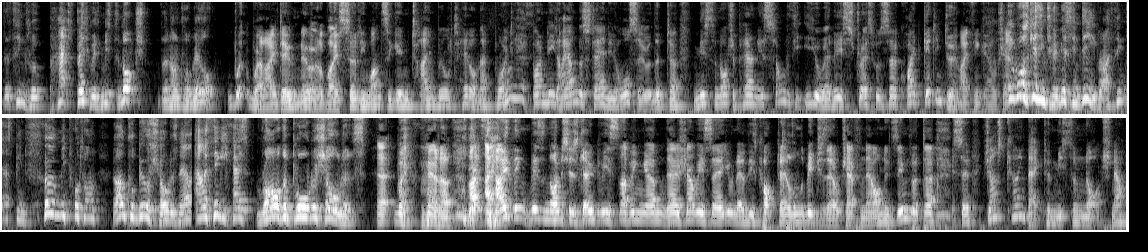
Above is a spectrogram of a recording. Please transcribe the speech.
that things were perhaps better with Mr. Notch than Uncle Bill. W- Well, I don't know, but certainly once again time will tell on that point. Oh, yes. But indeed, I understand it also that uh, Mr. Notch apparently some of the EULA stress was uh, quite getting to him, I think, old chap. It was getting to him, yes indeed, but I think that's been firmly put on Uncle Bill's shoulders now, and I think he has rather broader shoulders. Uh, well, uh, Yes. I, I think Mr. Notch is going to be slapping, um, uh, shall we say, you know, these cocktails on the beaches, old chap, from now on, it seems. But uh, so, just coming back to Mr. Notch. Now,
